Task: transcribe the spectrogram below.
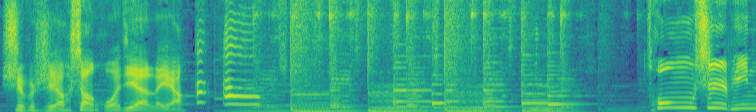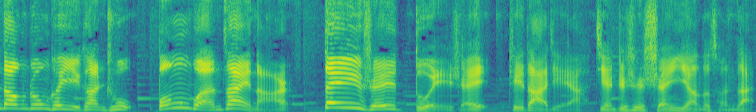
是不是要上火箭了呀？从视频当中可以看出，甭管在哪儿逮谁怼谁，这大姐呀简直是神一样的存在。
